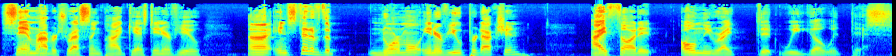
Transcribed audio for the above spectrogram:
Sam Roberts Wrestling Podcast interview. Uh, instead of the normal interview production, I thought it only right that we go with this.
